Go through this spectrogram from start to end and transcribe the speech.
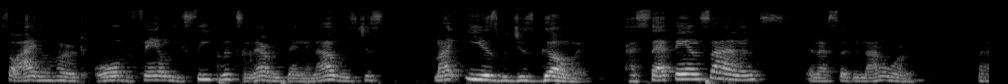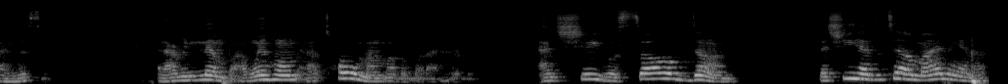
So I learned all the family secrets and everything, and I was just, my ears were just going. I sat there in silence and I said not a word, but I listened. And I remember I went home and I told my mother what I heard. And she was so dumb that she had to tell my Nana,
